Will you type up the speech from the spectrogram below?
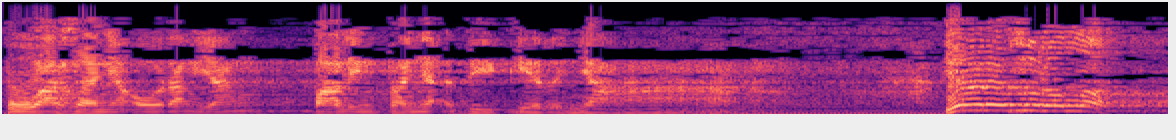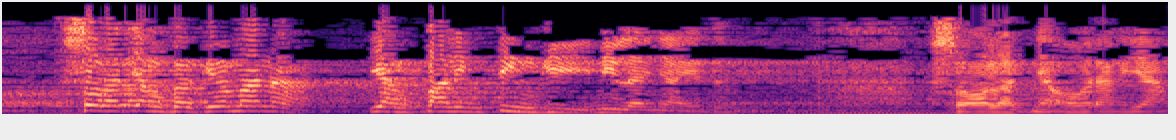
Puasanya orang yang paling banyak zikirnya. Ya Rasulullah, sholat yang bagaimana? Yang paling tinggi nilainya itu. Sholatnya orang yang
